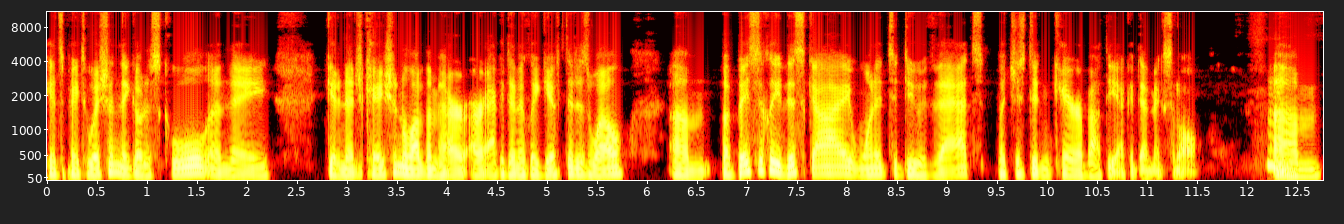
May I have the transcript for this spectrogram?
kids pay tuition they go to school and they get an education. A lot of them are, are academically gifted as well. Um, but basically this guy wanted to do that but just didn't care about the academics at all. Hmm. um,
